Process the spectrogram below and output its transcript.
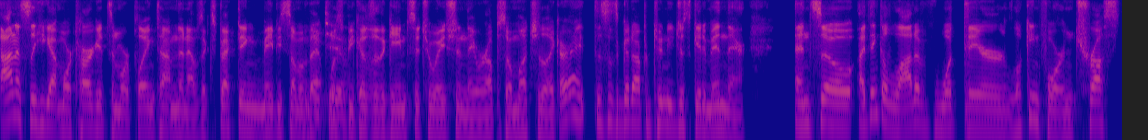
honestly, he got more targets and more playing time than I was expecting. Maybe some of Me that was because of the game situation. They were up so much. Like, all right, this is a good opportunity. Just get him in there. And so I think a lot of what they're looking for and trust,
